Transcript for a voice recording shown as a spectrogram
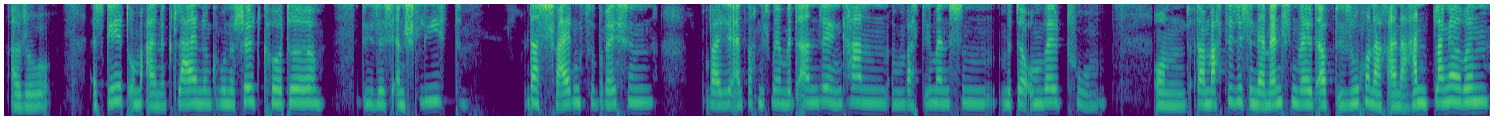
Also es geht um eine kleine grüne Schildkröte, die sich entschließt, das Schweigen zu brechen, weil sie einfach nicht mehr mit ansehen kann, was die Menschen mit der Umwelt tun. Und dann macht sie sich in der Menschenwelt auf die Suche nach einer Handlangerin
